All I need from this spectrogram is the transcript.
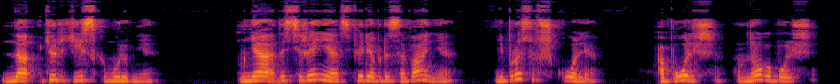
на юридическом уровне. У меня достижения в сфере образования не просто в школе, а больше, намного больше.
